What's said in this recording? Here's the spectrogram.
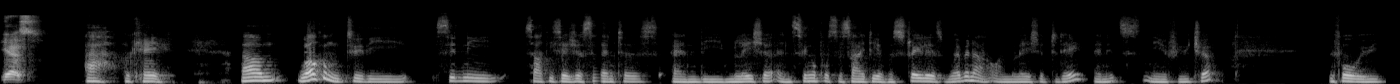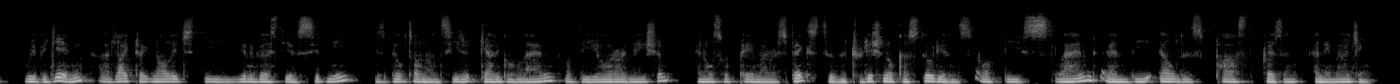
Yes. Ah, okay. Um, welcome to the Sydney Southeast Asia Centres and the Malaysia and Singapore Society of Australia's webinar on Malaysia today and its near future. Before we, we begin, I'd like to acknowledge the University of Sydney is built on unceded Gadigal land of the Eora Nation and also pay my respects to the traditional custodians of this land and the elders past, present and emerging.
